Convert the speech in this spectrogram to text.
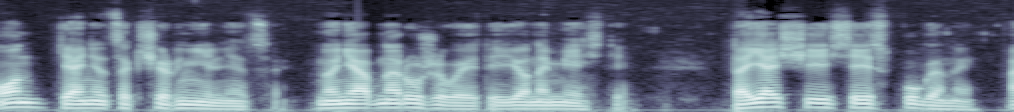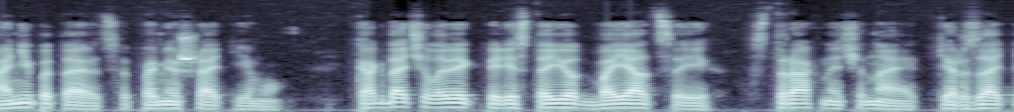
Он тянется к чернильнице, но не обнаруживает ее на месте. Таящиеся испуганы, они пытаются помешать ему. Когда человек перестает бояться их, страх начинает терзать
